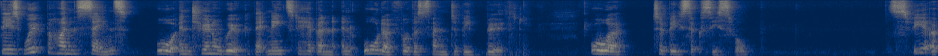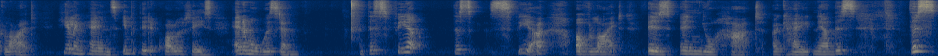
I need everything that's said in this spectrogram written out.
there's work behind the scenes or internal work that needs to happen in order for this thing to be birthed or to be successful. Sphere of light, healing hands, empathetic qualities, animal wisdom. This sphere, this sphere of light is in your heart. Okay, now this, this,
